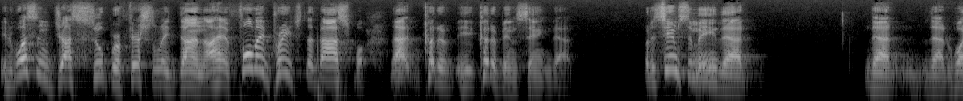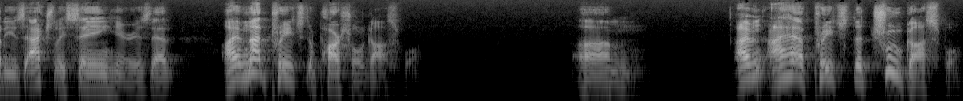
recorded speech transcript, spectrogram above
It wasn't just superficially done. I have fully preached the gospel. That could have, he could have been saying that. But it seems to me that, that, that what he's actually saying here is that I have not preached a partial gospel. Um, I, I have preached the true gospel.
